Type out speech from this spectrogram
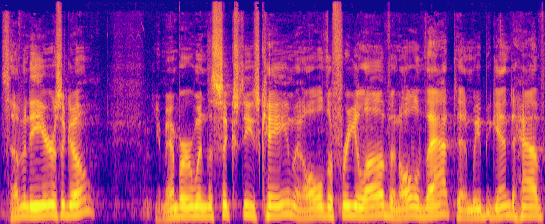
70 years ago? You remember when the 60s came and all the free love and all of that, and we began to have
